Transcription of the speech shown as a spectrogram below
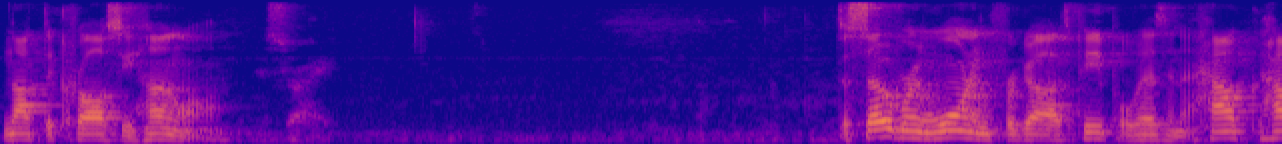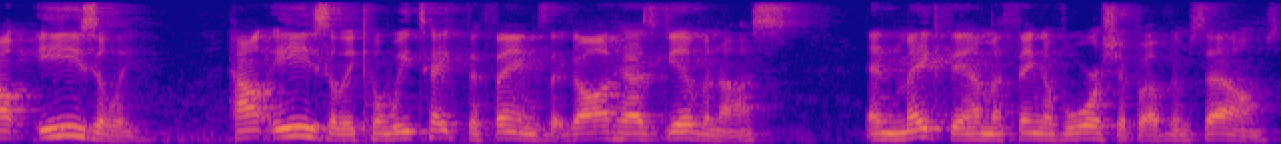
Not the cross he hung on. It's a sobering warning for God's people, isn't it? How, how easily, how easily can we take the things that God has given us and make them a thing of worship of themselves?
